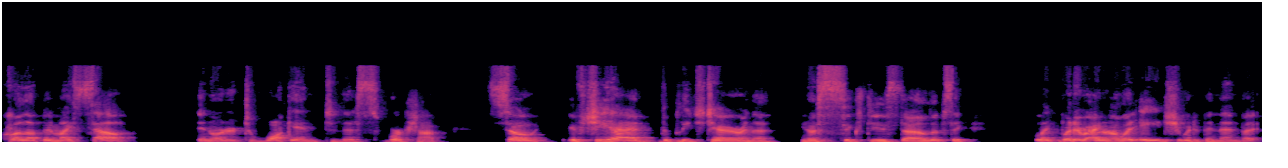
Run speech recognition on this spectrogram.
call up in myself in order to walk into this workshop. So if she had the bleached hair and the you know 60s style lipstick, like whatever, I don't know what age she would have been then, but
